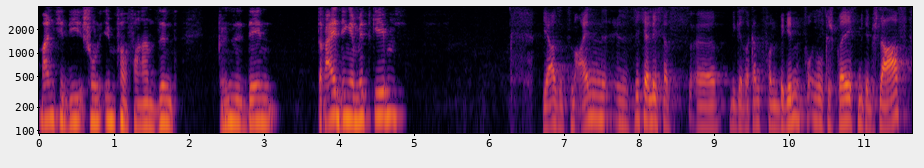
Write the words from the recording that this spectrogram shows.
manche, die schon im Verfahren sind. Können Sie denen drei Dinge mitgeben? Ja, also zum einen ist es sicherlich, dass, äh, wie gesagt, ganz von Beginn unseres Gesprächs mit dem Schlaf,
